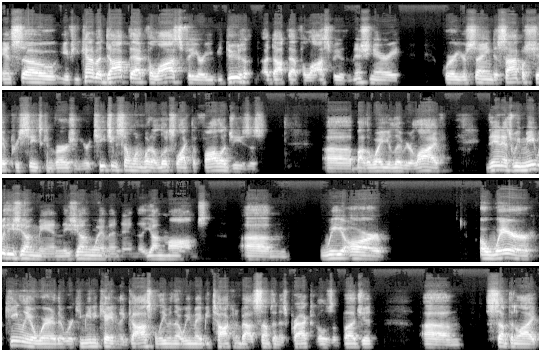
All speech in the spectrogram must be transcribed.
And so if you kind of adopt that philosophy, or if you do adopt that philosophy of the missionary, where you're saying discipleship precedes conversion, you're teaching someone what it looks like to follow Jesus uh, by the way you live your life. Then, as we meet with these young men, these young women, and the young moms, um, we are aware, keenly aware that we're communicating the gospel, even though we may be talking about something as practical as a budget, um, something like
